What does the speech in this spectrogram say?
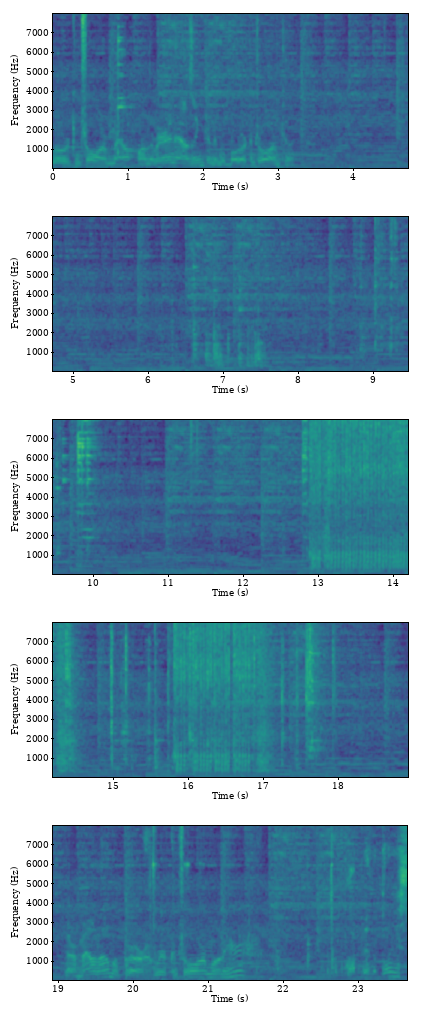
lower control arm mount on the rear end housing, and then we'll bolt our control arm to it. On, we'll put our rear control arm on here. Pop it into place.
